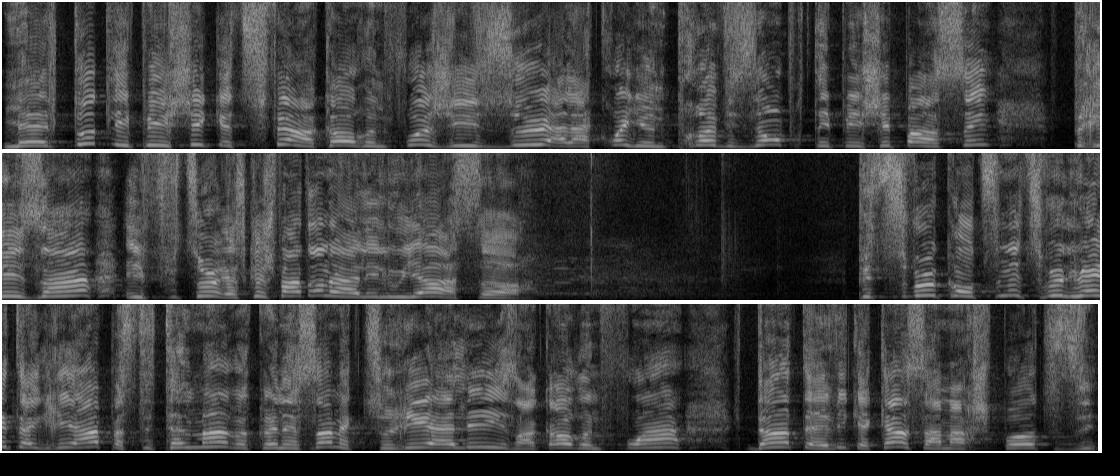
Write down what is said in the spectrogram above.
mais tous les péchés que tu fais, encore une fois, Jésus, à la croix, il y a une provision pour tes péchés passés, présents et futurs. Est-ce que je peux entendre Alléluia à ça? Puis tu veux continuer, tu veux lui être agréable parce que tu es tellement reconnaissant, mais que tu réalises encore une fois dans ta vie que quand ça ne marche pas, tu dis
